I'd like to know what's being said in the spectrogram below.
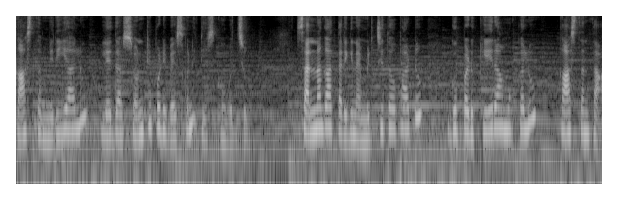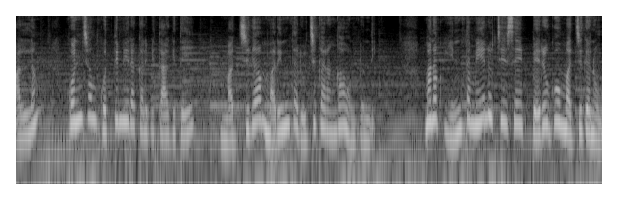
కాస్త మిరియాలు లేదా శొంఠిపొడి వేసుకుని తీసుకోవచ్చు. సన్నగా తరిగిన మిర్చితో పాటు గుప్పడు కీరా ముక్కలు కాస్తంత అల్లం కొంచెం కొత్తిమీర కలిపి తాగితే మజ్జిగ మరింత రుచికరంగా ఉంటుంది. మనకు ఇంత మేలు చేసే పెరుగు మజ్జిగను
